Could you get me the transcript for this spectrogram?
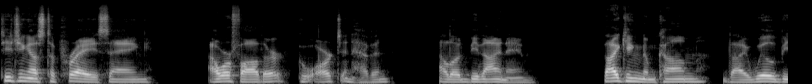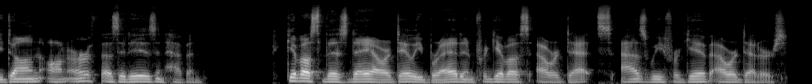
teaching us to pray, saying, Our Father, who art in heaven, hallowed be thy name. Thy kingdom come, thy will be done on earth as it is in heaven. Give us this day our daily bread, and forgive us our debts, as we forgive our debtors.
